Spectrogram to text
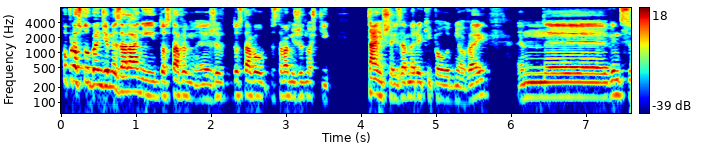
po prostu będziemy zalani dostawem, e, dostawą, dostawami żywności tańszej z Ameryki Południowej. E, Więc,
